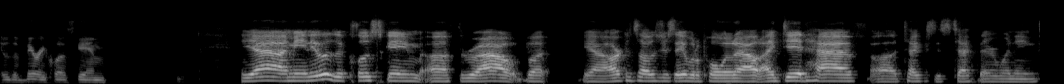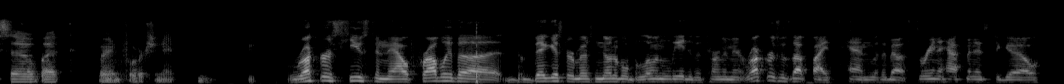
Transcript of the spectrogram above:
it was a very close game. Yeah, I mean it was a close game uh, throughout, but yeah, Arkansas was just able to pull it out. I did have uh, Texas Tech there winning, so but very unfortunate. Rutgers Houston now probably the the biggest or most notable blown lead of the tournament. Rutgers was up by ten with about three and a half minutes to go.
